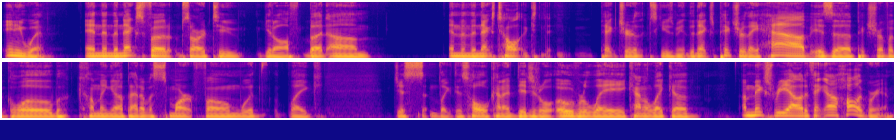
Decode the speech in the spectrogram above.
Anyway, and then the next photo, sorry to get off, but um and then the next picture, excuse me, the next picture they have is a picture of a globe coming up out of a smartphone with like just like this whole kind of digital overlay, kind of like a, a mixed reality thing, a hologram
